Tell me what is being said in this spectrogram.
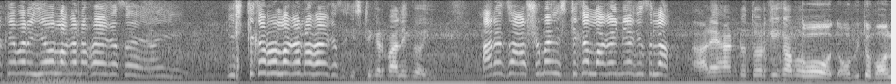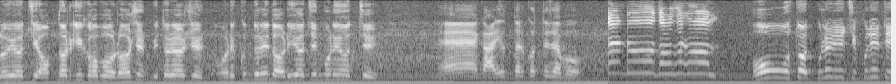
একেবারে ইয়েও লাগানো হয়ে গেছে স্টিকারও লাগানো হয়ে গেছে। স্টিকার পালি কই? আরে যাওয়ার সময় স্টিকার লাগাই নিয়ে গেছিলাম। আরে হান্টু তোর কি খবর? ও আমি তো ভালোই আছি। আপনার কি খবর? আসেন ভিতরে আসেন। অনেকক্ষণ ধরে দাঁড়িয়ে আছেন মনে হচ্ছে। হ্যাঁ গাড়ি উদ্ধার করতে যাব। আন্ডু দরজা খোল। ও ওস্তাদ খুলে দিয়েছি খুলে দিয়েছি।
